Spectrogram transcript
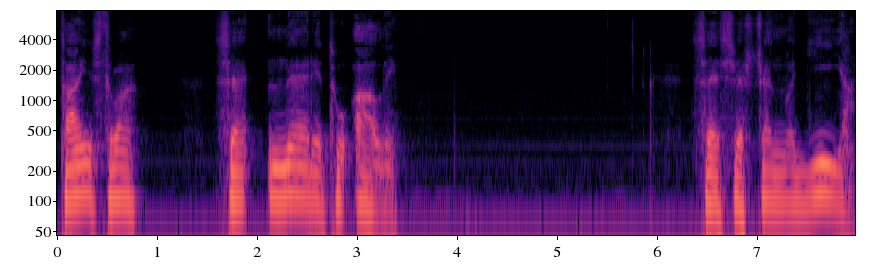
таїнства це не ритуали. Це священна дія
